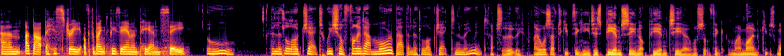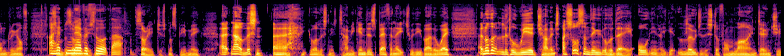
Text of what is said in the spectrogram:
um, about the history of the Manx Museum and PMC. Ooh the little object. We shall find out more about the little object in a moment. Absolutely. I always have to keep thinking it is PMC, not PMT. I always sort of think my mind keeps wandering off. I had never reason. thought that. Sorry, it just must be me. Uh, now, listen, uh, you are listening to Ta Mee Gindys, Beth and H with you, by the way. Another little weird challenge. I saw something the other day. All you know, you get loads of this stuff online, don't you?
